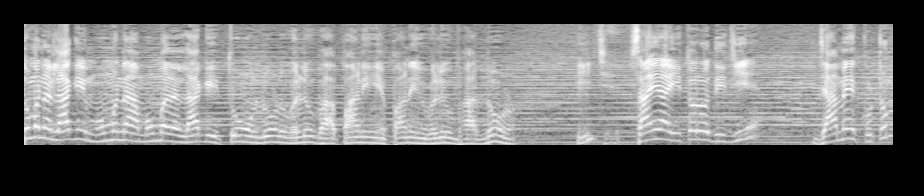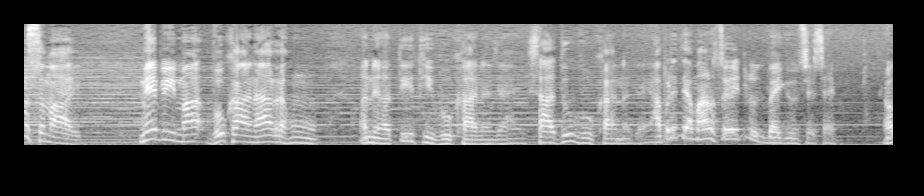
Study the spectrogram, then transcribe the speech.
તું મને લાગી, મુમના મુમને લાગી, તું લૂણ વલું ભા પાણી પાણી વલું ભા લૂણ. ઈ છે. સાયા ઈતરો દીજીએ, જામે કુટુંબ સમાય. મેં બી ભૂખા ના રહું અને અતિથિ ભૂખા ન જાય, સાધુ ભૂખા ન જાય. આપણે ત્યાં માણસો એટલું જ ભાગ્યું છે સાહેબ. હો?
